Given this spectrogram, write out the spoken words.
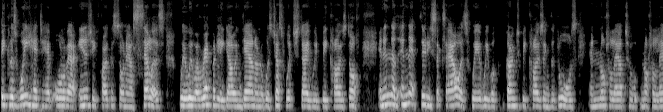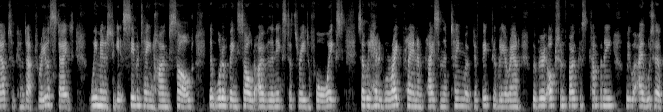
because we had to have all of our energy focused on our sellers where we were rapidly going down and it was just which day we'd be closed off. And in the in that 36 hours where we were going to be closing the doors and not allowed to not allowed to conduct real estate we managed to get 17 homes sold that would have been sold over the next to three to four weeks. So we had a great plan in place and the team worked effectively around. We're a very auction focused company. We were able to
